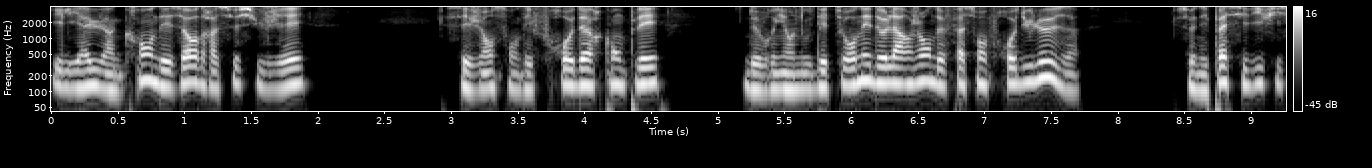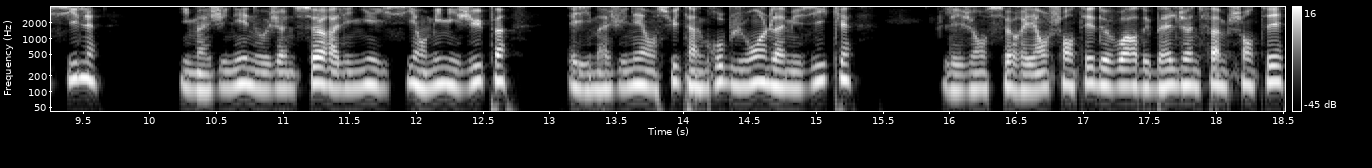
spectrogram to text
Il y a eu un grand désordre à ce sujet. Ces gens sont des fraudeurs complets. Devrions-nous détourner de l'argent de façon frauduleuse? Ce n'est pas si difficile. Imaginez nos jeunes sœurs alignées ici en mini-jupe et imaginez ensuite un groupe jouant de la musique. Les gens seraient enchantés de voir de belles jeunes femmes chanter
